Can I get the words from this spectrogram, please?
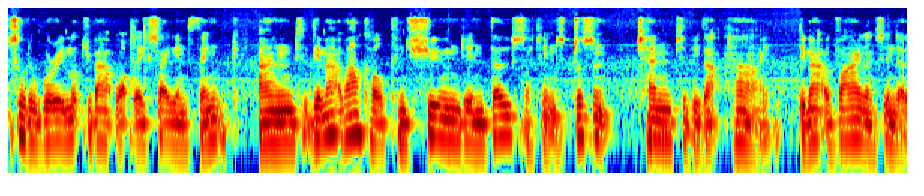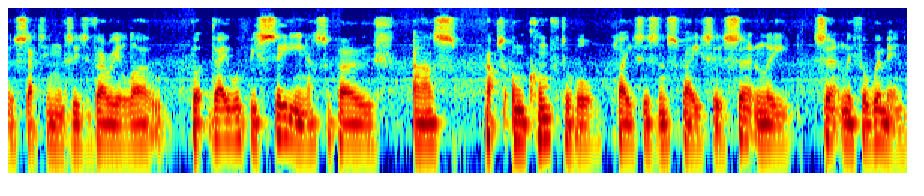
sort of worry much about what they say and think. And the amount of alcohol consumed in those settings doesn't tend to be that high. The amount of violence in those settings is very low. But they would be seen, I suppose, as perhaps uncomfortable places and spaces, certainly certainly for women.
